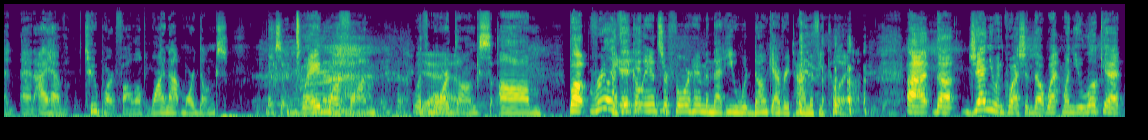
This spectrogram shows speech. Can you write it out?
And, and I have two part follow up. Why not more dunks? Makes it way more fun with more dunks. Um, but really, I think it- I'll answer for him and that he would dunk every time if he could. Uh, the genuine question, though, when, when you look at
